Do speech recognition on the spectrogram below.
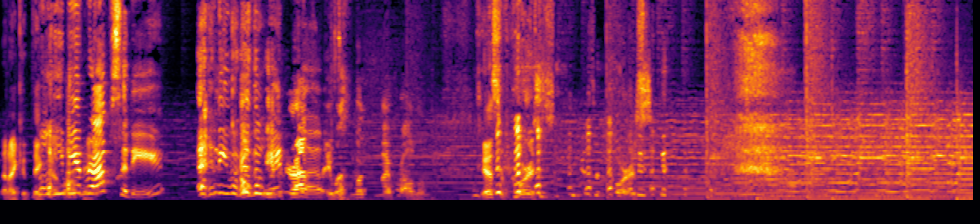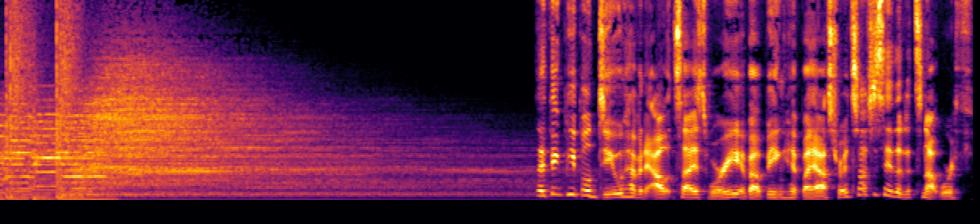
that I could think well, of. Bohemian Rhapsody. Anywhere oh, the wind Rhapsody. What, what's my problem? Yes, of course. yes, of course. I think people do have an outsized worry about being hit by asteroids. Not to say that it's not worth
